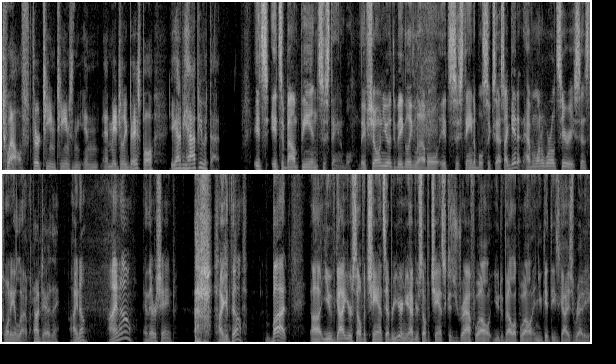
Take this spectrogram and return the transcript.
12, 13 teams in, in, in Major League Baseball. You got to be happy with that. It's it's about being sustainable. They've shown you at the big league level it's sustainable success. I get it. Haven't won a World Series since 2011. How dare they? I know. I know. And they're ashamed. I can tell. But uh, you've got yourself a chance every year, and you have yourself a chance because you draft well, you develop well, and you get these guys ready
